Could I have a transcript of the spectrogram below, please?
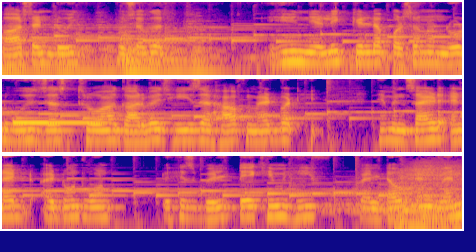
bars and doing push-up. That he nearly killed a person on road who is just throw a garbage. He is a half mad but him inside and I, I don't want his will take him. He felt out and when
